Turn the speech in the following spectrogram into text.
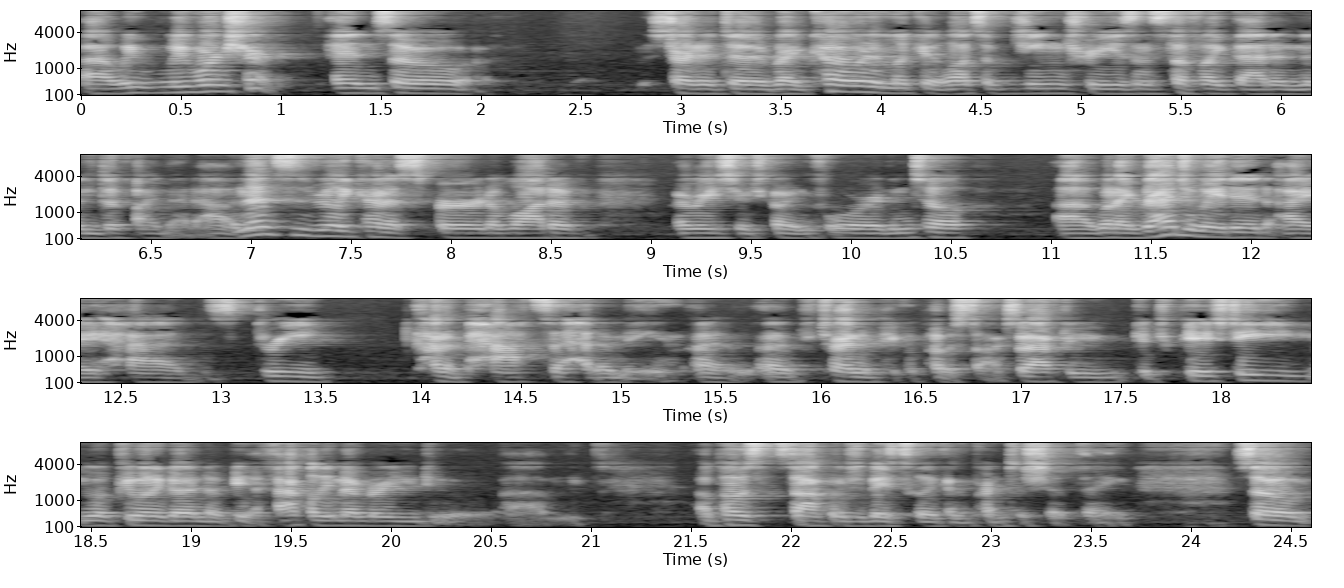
uh, we we weren't sure, and so started to write code and look at lots of gene trees and stuff like that, and then to find that out. And that's really kind of spurred a lot of my research going forward. Until uh, when I graduated, I had three kind of paths ahead of me. I, I'm trying to pick a postdoc. So after you get your PhD, you, if you want to go into be a faculty member, you do um, a postdoc, which is basically like an apprenticeship thing. So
